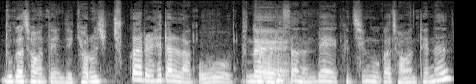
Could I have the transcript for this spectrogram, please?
누가 저한테 이제 결혼식 축가를 해달라고 부탁을 네. 했었는데 그 친구가 저한테는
